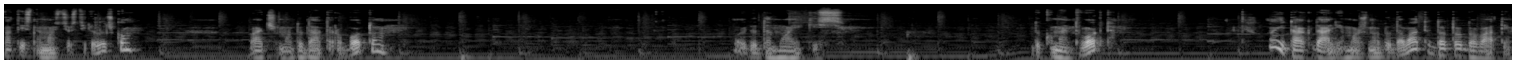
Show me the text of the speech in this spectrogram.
Натиснемо цю стрілочку. Бачимо додати роботу. Ой, додамо якийсь документ Word. Ну і так далі можна додавати додавати.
